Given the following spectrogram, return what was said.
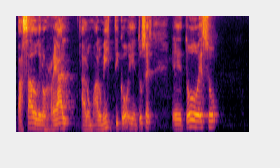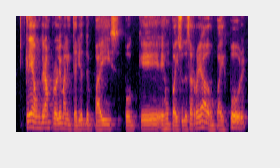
pasado de lo real a lo, a lo místico, y entonces eh, todo eso crea un gran problema al interior del país porque es un país subdesarrollado, un país pobre,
